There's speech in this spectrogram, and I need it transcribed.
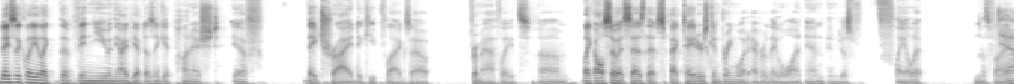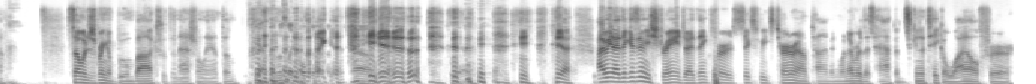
basically like the venue and the ipf doesn't get punished if they tried to keep flags out from athletes um like also it says that spectators can bring whatever they want in and just flail it and that's fine Yeah. Someone just bring a boombox with the national anthem. yeah they'll like Like, up wow, yeah. yeah. yeah. I mean, I think it's gonna be strange. I think for six weeks turnaround time, and whenever this happens, it's gonna take a while for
